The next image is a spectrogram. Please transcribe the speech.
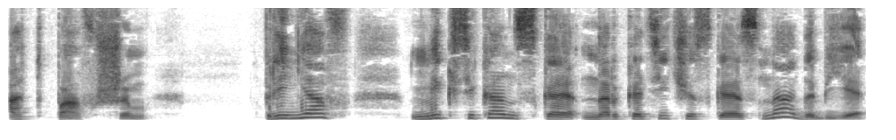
отпавшим. Приняв мексиканское наркотическое снадобье,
